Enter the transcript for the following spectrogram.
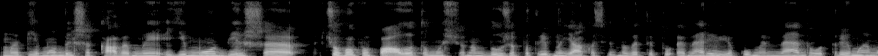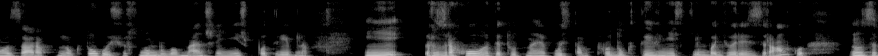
ми п'ємо більше кави, ми їмо більше чого попало, тому що нам дуже потрібно якось відновити ту енергію, яку ми недоотримуємо за рахунок того, що сну було менше, ніж потрібно. І розраховувати тут на якусь там продуктивність і бадьорість зранку, ну це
